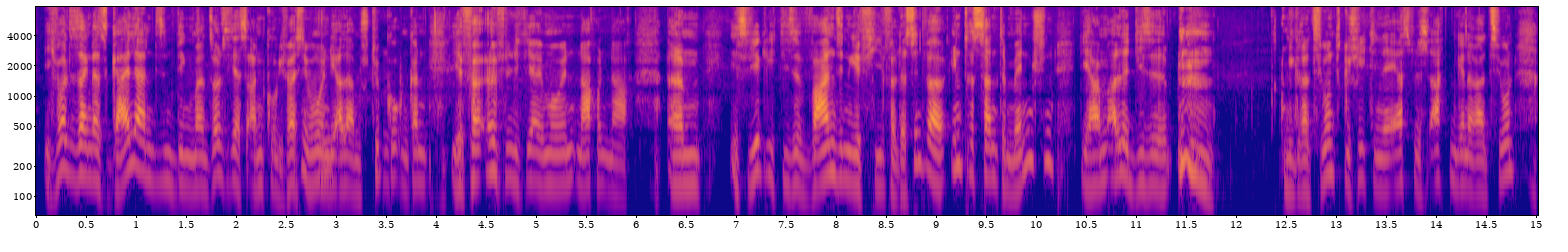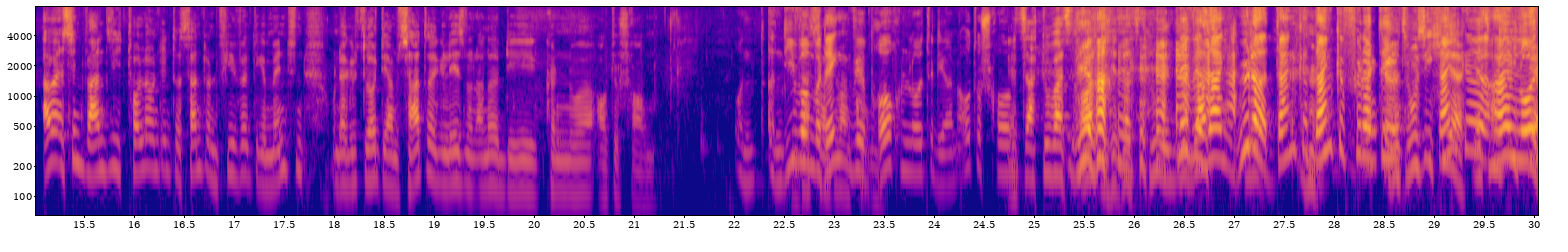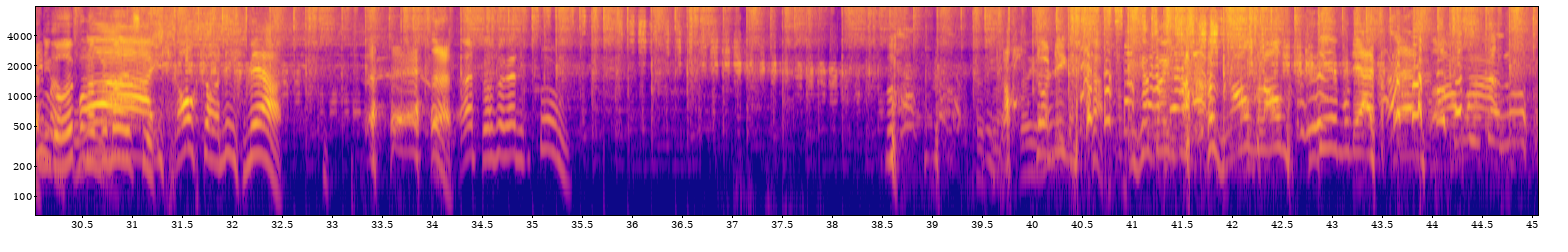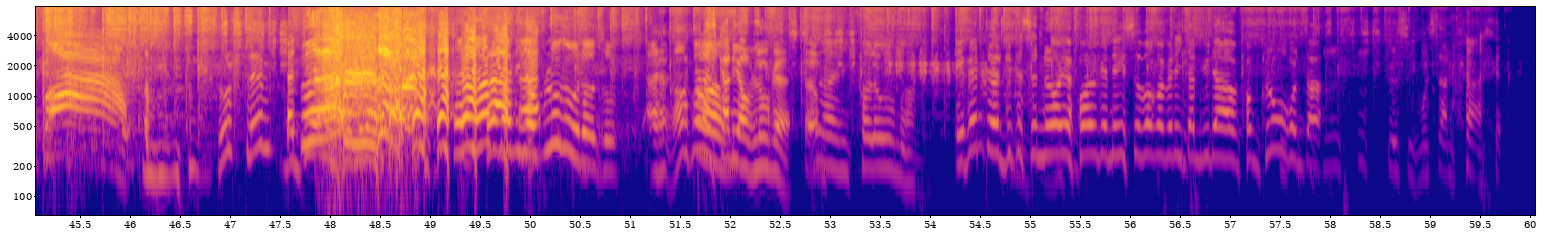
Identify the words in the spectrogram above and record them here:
Ich wollte sagen, das Geile an diesem Ding, man soll sich das angucken. Ich weiß nicht, wo man die alle am Stück gucken kann. Ihr veröffentlicht ja im Moment nach und nach. Ähm, ist wirklich diese wahnsinnige Vielfalt. Das sind wir interessante Menschen, die haben alle diese Migrationsgeschichte in der ersten bis achten Generation. Aber es sind wahnsinnig tolle und interessante und vielfältige Menschen. Und da gibt es Leute, die haben Sartre gelesen und andere, die können nur Autoschrauben. Und an die Das wollen wir denken, wir brauchen Leute, die an Autos schrauben. Jetzt sag du was Wir- ordentliches. Jetzt, du, Nee, wir sagen, Hüder, danke, danke für das Ding. Jetzt muss ich hier. Danke Jetzt allen ich Leuten, die geholfen Boah, haben, wie. Ich rauch doch nicht mehr. Ah, du hast doch gar nicht gezogen. Doch nicht mehr. Ich hab euch das Rauchlaufen gegeben und er ist. Was ist da los? Boah. So schlimm? Das darf man nicht auf Lunge oder so. Raucht man das gar nicht auf Lunge. Nein, ich falle um. Eventuell gibt es eine neue Folge nächste Woche, wenn ich dann wieder vom Klo runter. Tschüss, ich muss dann.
